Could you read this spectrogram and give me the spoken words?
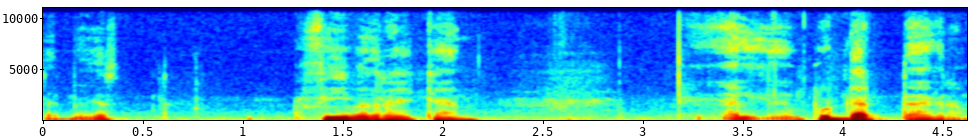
Let me just see whether I can I'll put that diagram.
